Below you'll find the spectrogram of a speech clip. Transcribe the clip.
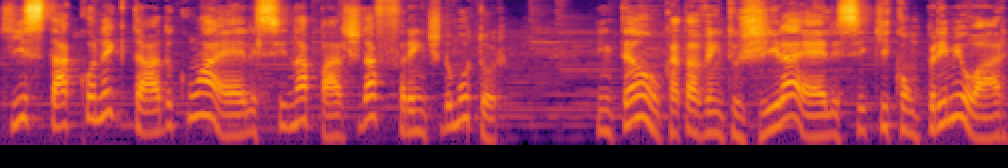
que está conectado com a hélice na parte da frente do motor. Então, o catavento gira a hélice, que comprime o ar,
